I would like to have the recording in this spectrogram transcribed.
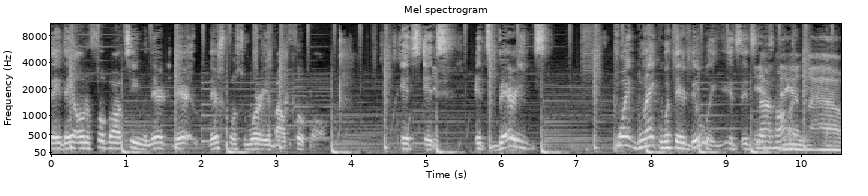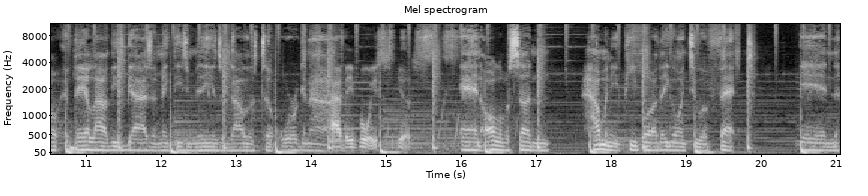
they they own a football team and they're they're they're supposed to worry about football. It's it's it's very point blank what they're doing. It's it's not if they allow if they allow these guys and make these millions of dollars to organize Have a voice, yes. and all of a sudden how many people are they going to affect in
